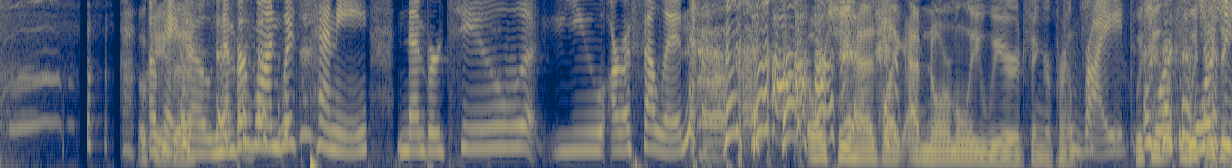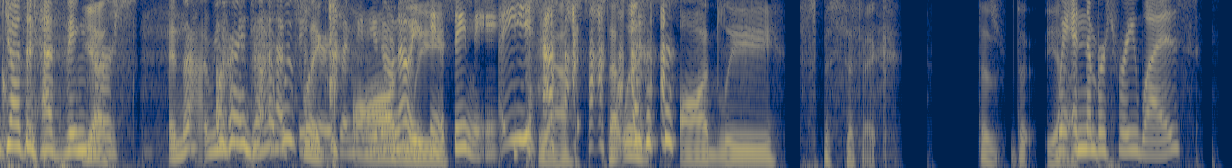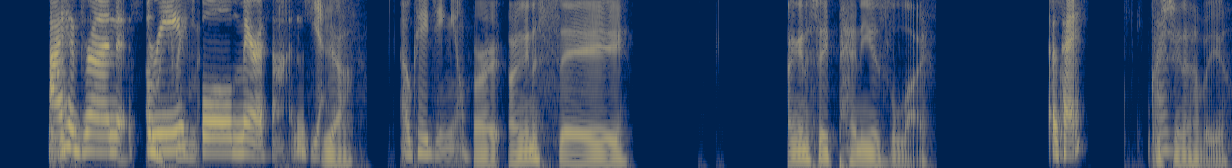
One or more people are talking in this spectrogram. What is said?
Okay, the- so number one was Penny. Number two, you are a felon. or she has like abnormally weird fingerprints, right. Which is or, which or is she inc- doesn't have fingers. yes, and that I mean Or I don't that have was fingers. like I mean, you don't know. You oddly- can't see me. Yeah. yeah, that was oddly specific. Those, the, yeah. Wait, and number three was? What I was- have run Oh, three three. full marathons. Yes. Yeah. Okay, genial. All right, I'm gonna say, I'm gonna say Penny is the lie. Okay. Christina, how about you?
